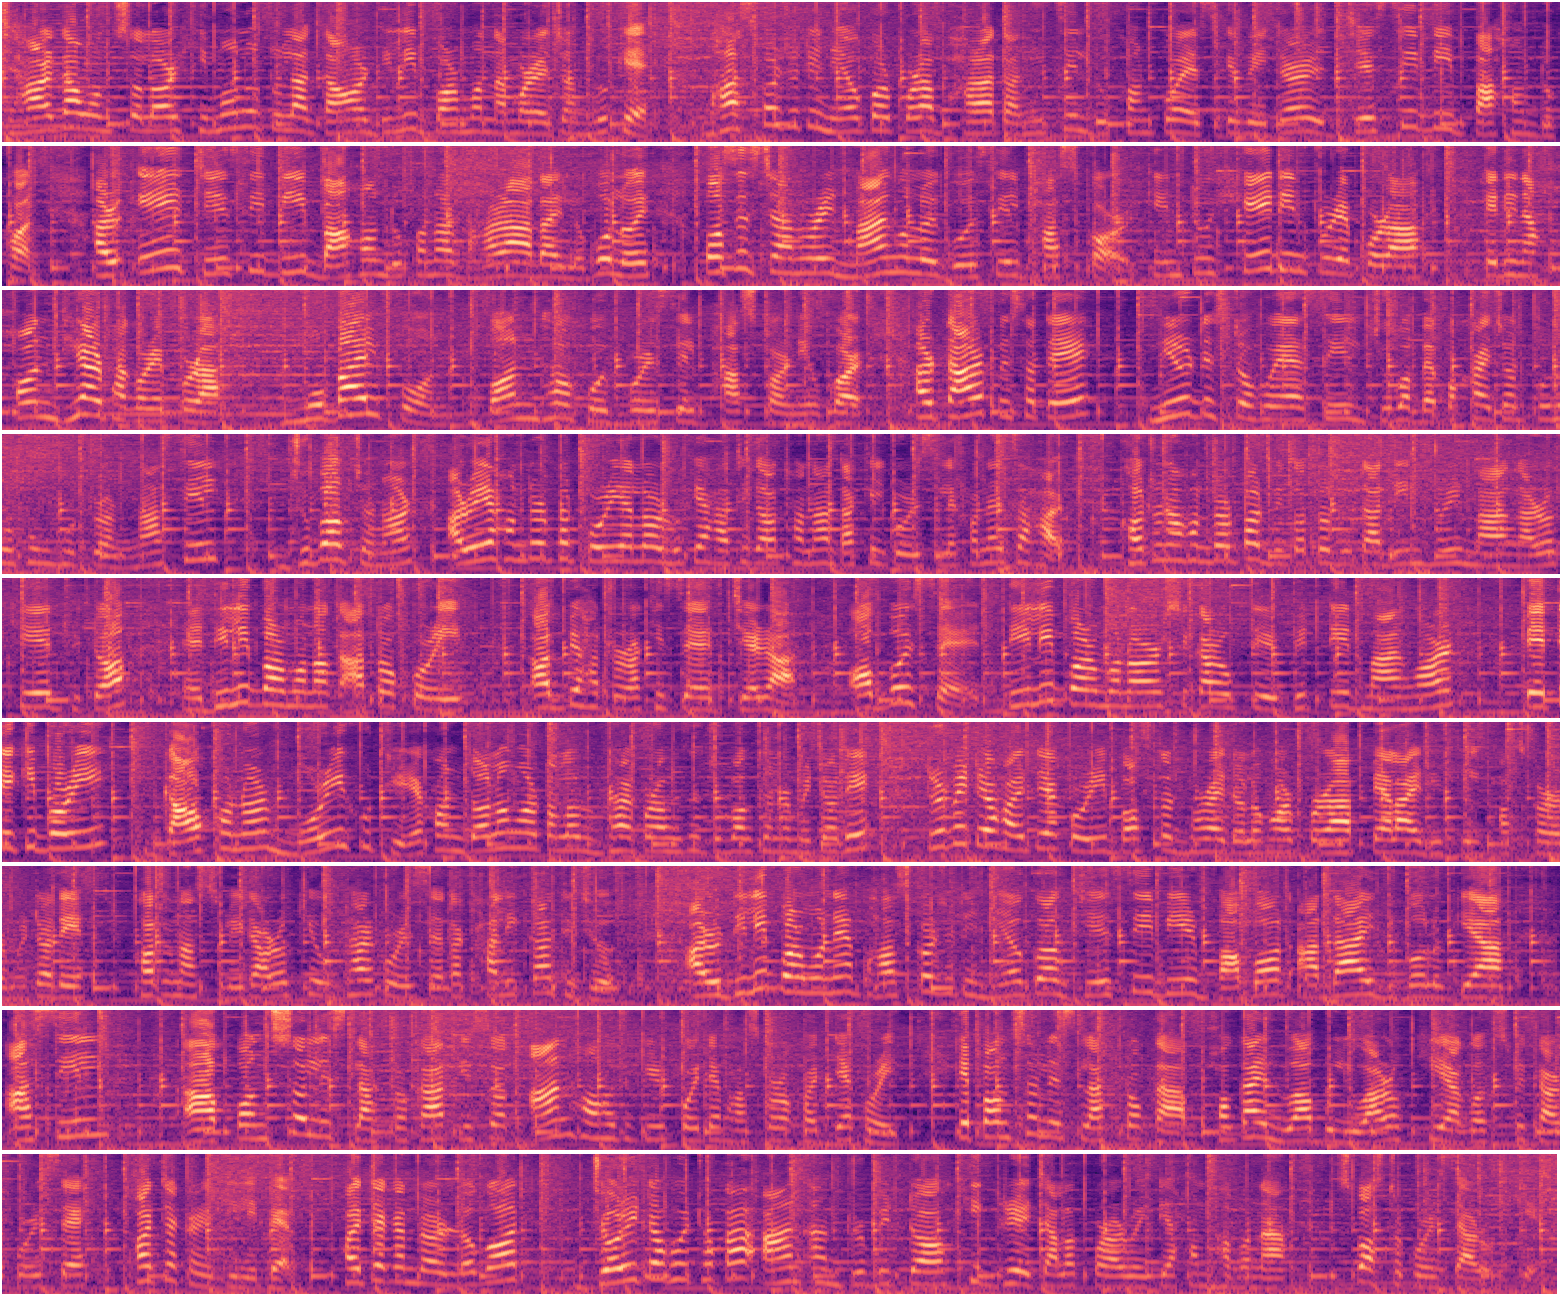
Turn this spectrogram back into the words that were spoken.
ঝাৰগাঁও অঞ্চলৰ শিমলুটোলা গাঁৱৰ দিলীপ বৰ্মন নামৰ এজন লোকে ভাস্কৰ জ্যোতি নেওগৰ পৰা ভাড়াত আনিছিল দুখনকৈ এক্সকেভেটাৰ জে চি বি বাহন দুখন। আৰু এই জে চি বি বাহন দুখনৰ ভাড়া আদায় ল'বলৈ পঁচিছ জানুৱাৰীত মায়াঙলৈ গৈছিল ভাস্কৰ। কিন্তু সেই দিনটোৰে পৰা সেইদিনা সন্ধিয়াৰ ভাগৰে পৰা মোবাইল ফোন বন্ধ হৈ পৰিছিল ভাস্কৰ নেওগৰ আৰু তাৰ পিছতে নিৰুদ্দিষ্ট হৈ আছিল যুৱ ব্যৱসায়ীজন কোনো সুমূত্ৰ নাছিল যুৱকজনৰ আৰু এই সন্দৰ্ভত পৰিয়ালৰ লোকে হাতীগাঁও থানাত দাখিল কৰিছিল এখন এজাহাৰ। ঘটনা সন্দৰ্ভত বিগত দুটা দিন ধৰি মাং আৰক্ষীয়ে ধৃত দিলীপ বৰ্মনক আটক কৰি অব্যাহত ৰাখিছে জেৰা। অৱশ্যে দিলীপ বৰ্মনৰ স্বীকাৰোক্তিৰ ভিত্তিত মাঙৰ পেটেকিবৰী গাঁওখনৰ মৰিসুঁটিৰ এখন দলঙৰ তলত উদ্ধাৰ কৰা হৈছে যুৱকজনৰ মৃতদেহ। দুৰ্বৃত্তই হত্যা কৰি বস্তাত ভৰাই দলঙৰ পৰা পেলাই দিছিল ভাস্কৰৰ মৃতদেহ। ঘটনাস্থলীত আৰক্ষীয়ে উদ্ধাৰ কৰিছে এটা খালী কাটিজো আৰু দিলীপ বৰ্মনে ভাস্কৰ জ্যোতি নিয়োগক বিৰ বাবদ আদায় দিবলগীয়া আছিল পঞ্চল্লিছ লাখ টকা। পিছত আন সহযোগীৰ সৈতে ভাস্কৰক হত্যা কৰি সেই পঞ্চল্লিছ লাখ টকা ভগাই লোৱা বুলিও আৰক্ষীৰ আগত স্বীকাৰ কৰিছে হত্যাকাৰী দিলীপে। হত্যাকাণ্ডৰ লগত জড়িত হৈ থকা আন আন দুৰ্বৃত্ত শীঘ্ৰেই জালত পৰাৰো এতিয়া সম্ভাৱনা স্পষ্ট কৰিছে আৰক্ষীয়ে।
